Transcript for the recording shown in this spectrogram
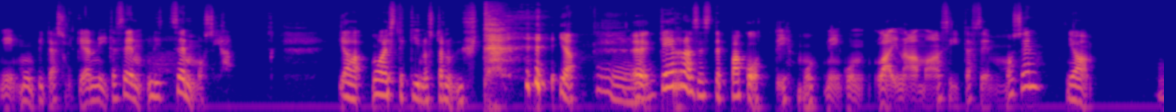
niin mun pitäisi lukea niitä, sem- niitä semmosia. Ja mua ei sitten kiinnostanut yhtään. ja mm. kerran se sitten pakotti mut niin kuin lainaamaan siitä semmoisen. Ja mm.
